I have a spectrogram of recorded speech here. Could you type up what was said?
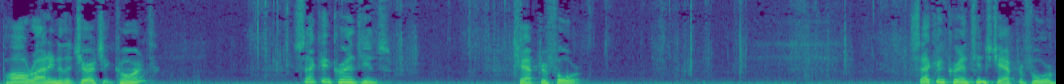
Paul writing to the church at Corinth. 2 Corinthians chapter 4. 2 Corinthians chapter 4.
